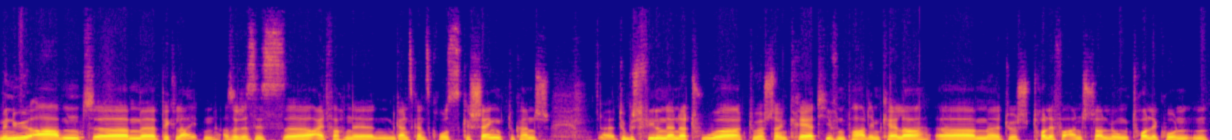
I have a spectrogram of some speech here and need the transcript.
Menüabend ähm, äh, begleiten. Also das ist äh, einfach eine, ein ganz, ganz großes Geschenk. Du kannst, äh, du bist viel in der Natur, du hast einen kreativen Part im Keller, ähm, du hast tolle Veranstaltungen, tolle Kunden.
